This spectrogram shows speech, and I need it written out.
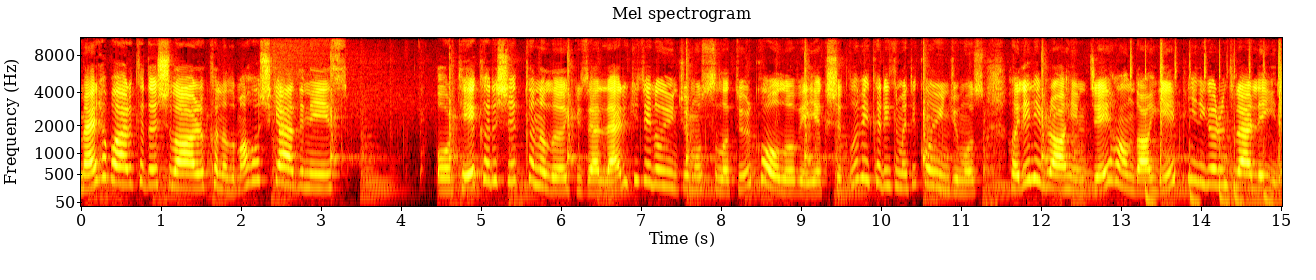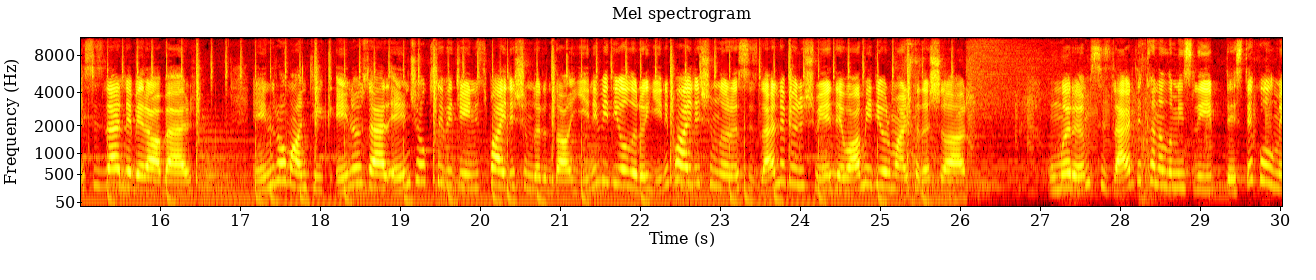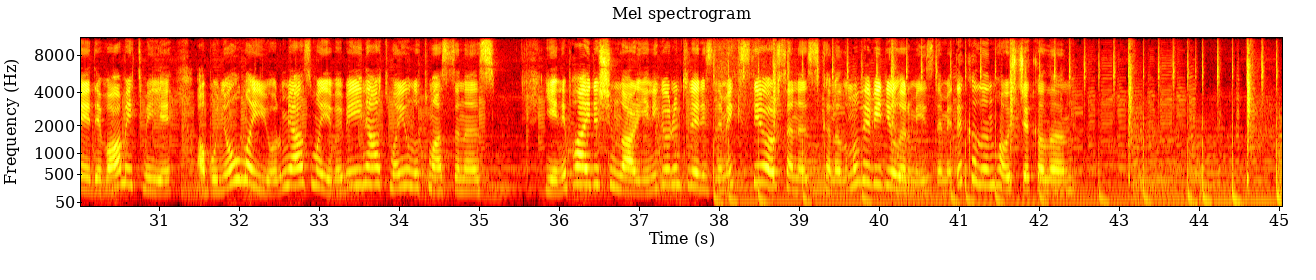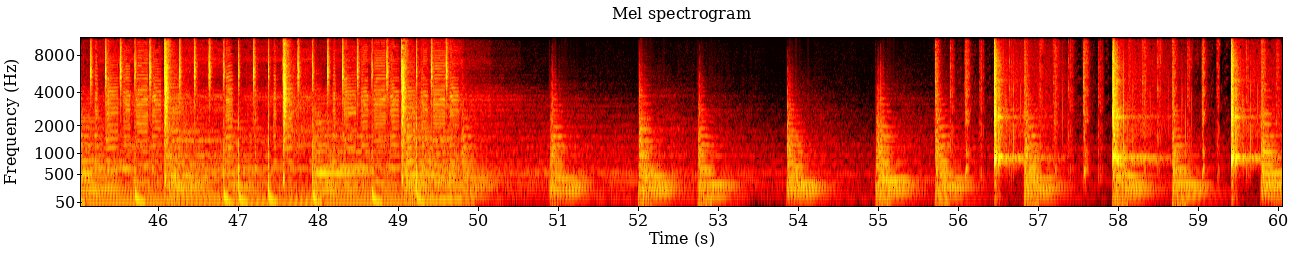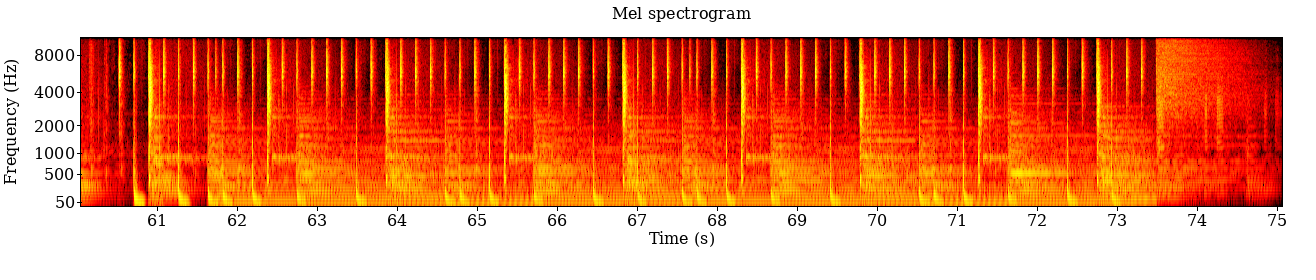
Merhaba arkadaşlar, kanalıma hoş geldiniz. Ortaya Karışık kanalı güzeller güzel oyuncumuz Sıla Türkoğlu ve yakışıklı ve karizmatik oyuncumuz Halil İbrahim Ceyhan'dan yepyeni görüntülerle yine sizlerle beraber. En romantik, en özel, en çok seveceğiniz paylaşımlarından yeni videoları, yeni paylaşımları sizlerle bölüşmeye devam ediyorum arkadaşlar. Umarım sizler de kanalımı izleyip destek olmaya devam etmeyi, abone olmayı, yorum yazmayı ve beğeni atmayı unutmazsınız. Yeni paylaşımlar, yeni görüntüler izlemek istiyorsanız kanalımı ve videolarımı izlemede kalın. Hoşçakalın.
